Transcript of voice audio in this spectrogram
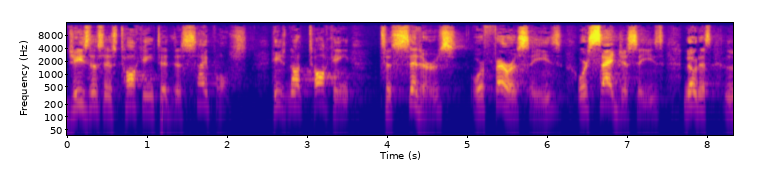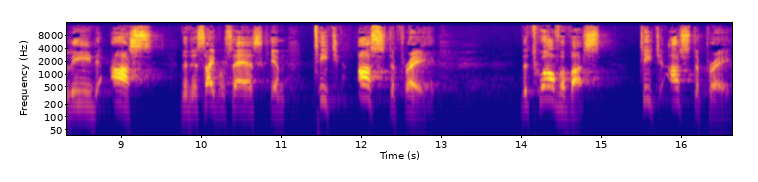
Jesus is talking to disciples, He's not talking to sinners or Pharisees or Sadducees. Notice, lead us. The disciples ask him, teach us to pray. The 12 of us, teach us to pray.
